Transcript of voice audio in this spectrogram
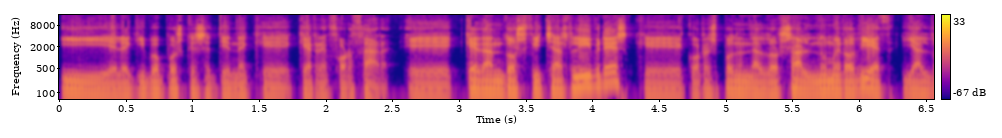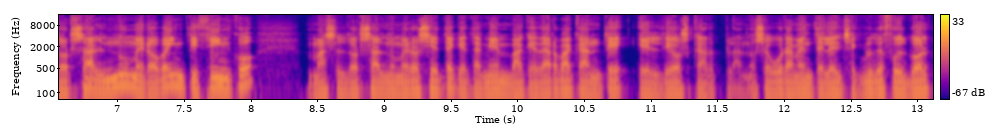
y el equipo pues que se tiene que, reforzar. Eh, quedan dos fichas libres que corresponden al dorsal número 10 y al dorsal número 25 más el dorsal número 7 que también va a quedar vacante el de Óscar Plano. Seguramente el Elche Club de Fútbol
